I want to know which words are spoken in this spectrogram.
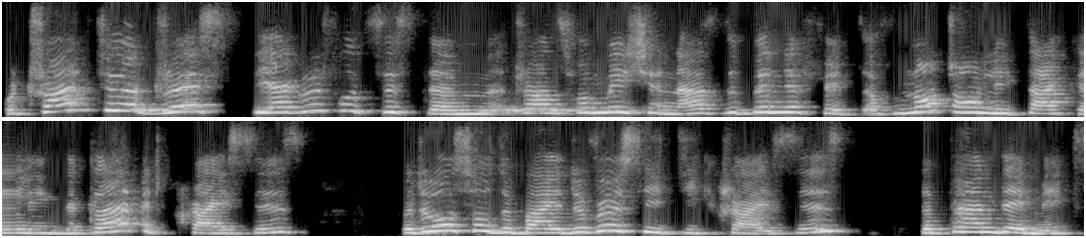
We're trying to address the agri-food system transformation as the benefit of not only tackling the climate crisis, but also the biodiversity crisis, the pandemics,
